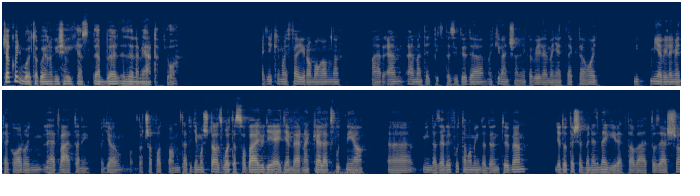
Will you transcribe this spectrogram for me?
Csak hogy voltak olyanok is, akik ezt, ebben, ezzel nem jártak jól. Egyébként majd felírom magamnak, már el, elment egy picit az idő, de majd kíváncsi lennék a véleményetekre, hogy mi, mi a véleményetek arról, hogy lehet váltani ugye a, a csapatban. Tehát ugye most az volt a szabály, hogy egy embernek kellett futnia mind az előfutamon, mind a döntőben. Ugye adott esetben ez megérette a változásra.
